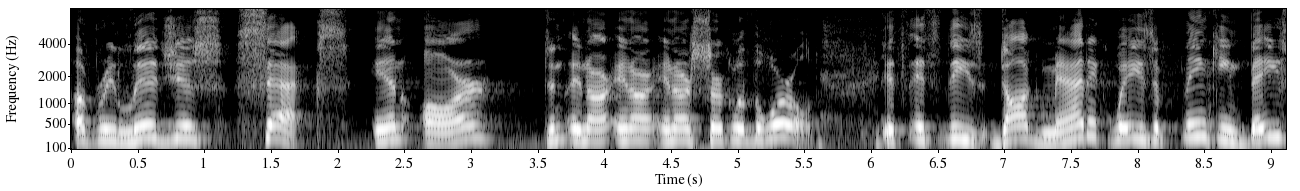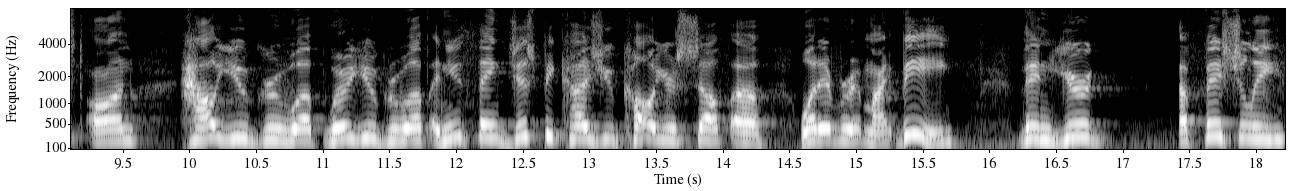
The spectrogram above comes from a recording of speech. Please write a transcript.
of religious sects in our, in our, in our, in our circle of the world. It's, it's these dogmatic ways of thinking based on how you grew up, where you grew up, and you think just because you call yourself a whatever it might be, then you're officially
